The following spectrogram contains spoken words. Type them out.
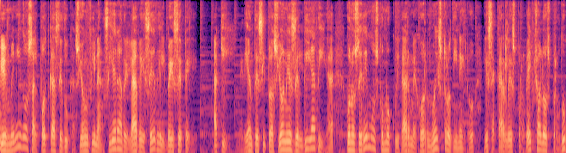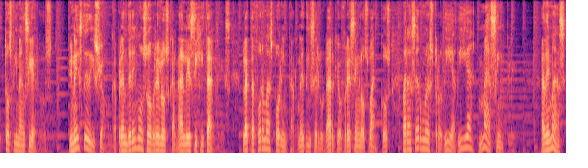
Bienvenidos al podcast de Educación Financiera del ABC del BCP. Aquí, mediante situaciones del día a día, conoceremos cómo cuidar mejor nuestro dinero y sacarles provecho a los productos financieros. En esta edición aprenderemos sobre los canales digitales, plataformas por Internet y celular que ofrecen los bancos para hacer nuestro día a día más simple. Además,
